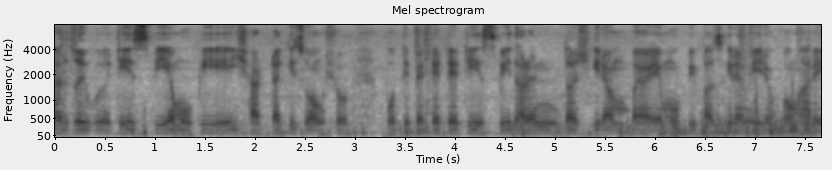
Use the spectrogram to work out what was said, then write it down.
আর জৈব টিএসপি এমওপি এই সারটা কিছু অংশ প্রতি প্যাকেটে টিএসপি ধরেন দশ গ্রাম বা এমওপি পাঁচ গ্রাম এইরকম হারে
